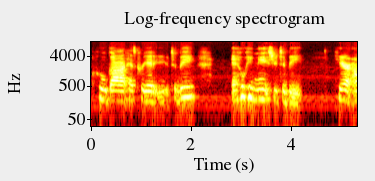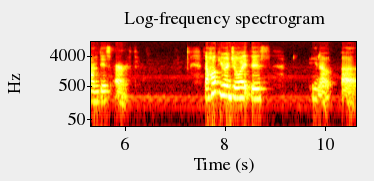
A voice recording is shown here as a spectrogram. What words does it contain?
who god has created you to be and who he needs you to be here on this earth so i hope you enjoyed this you know uh,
